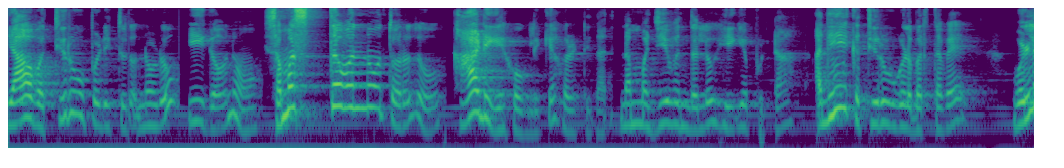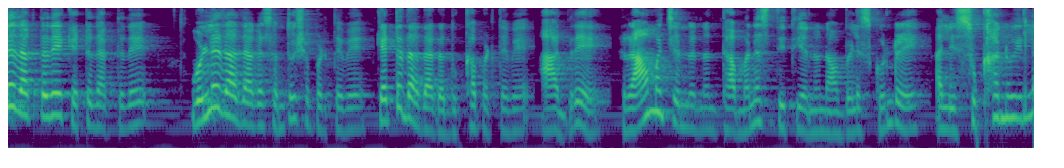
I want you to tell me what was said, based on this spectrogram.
ಯಾವ ತಿರುವು ಪಡಿತು ನೋಡು. ಈಗ ಅವನು ಸಮಸ್ತವನ್ನೂ ತೊರೆದು ಕಾಡಿಗೆ ಹೋಗ್ಲಿಕ್ಕೆ ಹೊರಟಿದ್ದಾನೆ. ನಮ್ಮ ಜೀವನದಲ್ಲೂ ಹೀಗೆ ಪುಟ್ಟ. ಅನೇಕ ತಿರುವುಗಳು ಬರ್ತವೆ. ಒಳ್ಳೇದಾಗ್ತದೆ, ಕೆಟ್ಟದಾಗ್ತದೆ. ಒಳ್ಳೇದಾದಾಗ ಸಂತೋಷ ಪಡ್ತೇವೆ ಕೆಟ್ಟದಾದಾಗ ದುಃಖ ಪಡ್ತೇವೆ. ಆದ್ರೆ ರಾಮಚಂದ್ರನಂಥ ಮನಸ್ಥಿತಿಯನ್ನು ನಾವು ಬೆಳೆಸ್ಕೊಂಡ್ರೆ ಅಲ್ಲಿ ಸುಖನೂ ಇಲ್ಲ,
